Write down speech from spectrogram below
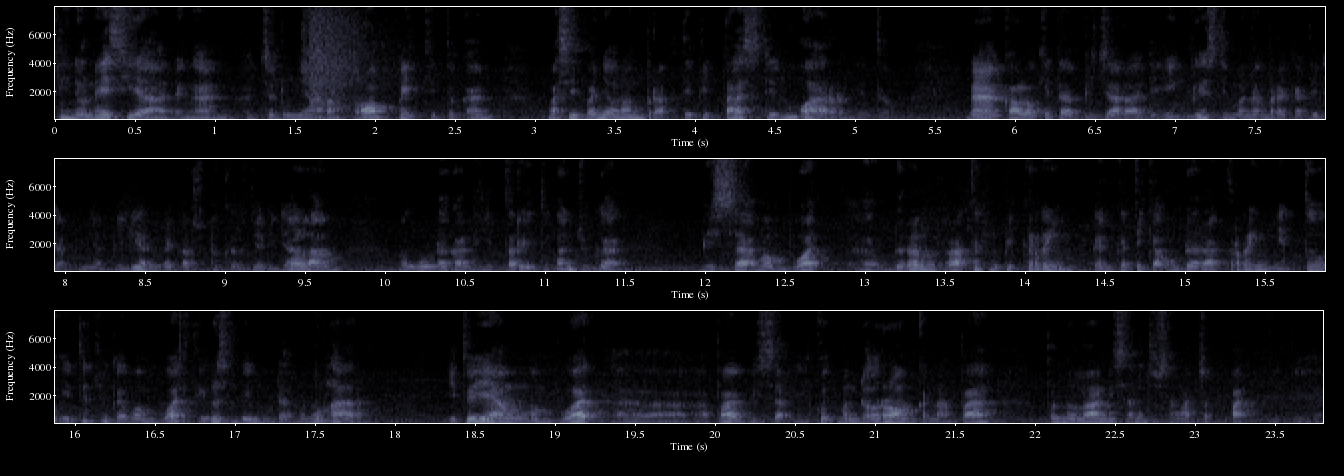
Indonesia dengan cenderungnya arah tropik gitu kan masih banyak orang beraktivitas di luar gitu. Nah kalau kita bicara di Inggris di mana mereka tidak punya pilihan mereka harus bekerja di dalam menggunakan heater itu kan juga bisa membuat uh, udara relatif lebih kering. Dan ketika udara kering itu itu juga membuat virus lebih mudah menular. Itu yang membuat uh, apa bisa ikut mendorong kenapa penularan di sana itu sangat cepat gitu ya.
